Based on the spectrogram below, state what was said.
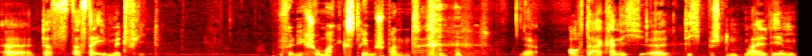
äh, das, das da eben mitfliegt. Finde ich schon mal extrem spannend. ja, auch da kann ich äh, dich bestimmt mal dem,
